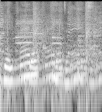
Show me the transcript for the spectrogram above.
DJ made it.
